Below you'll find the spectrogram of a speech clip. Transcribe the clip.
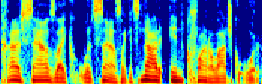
kind of sounds like what it sounds like. It's not in chronological order.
